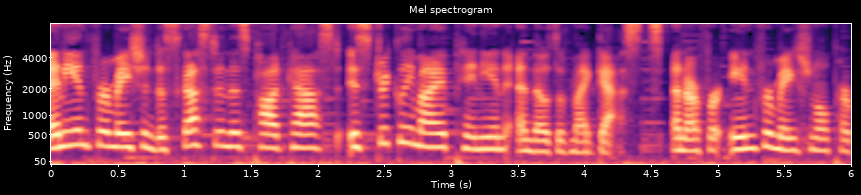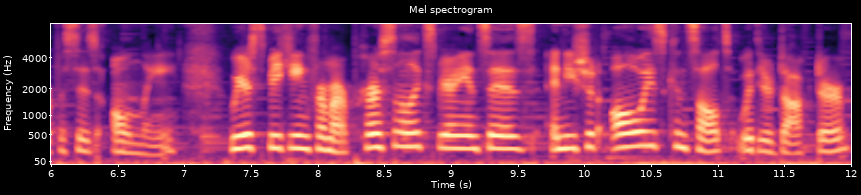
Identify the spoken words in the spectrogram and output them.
any information discussed in this podcast is strictly my opinion and those of my guests and are for informational purposes only. We are speaking from our personal experiences, and you should always consult with your doctor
